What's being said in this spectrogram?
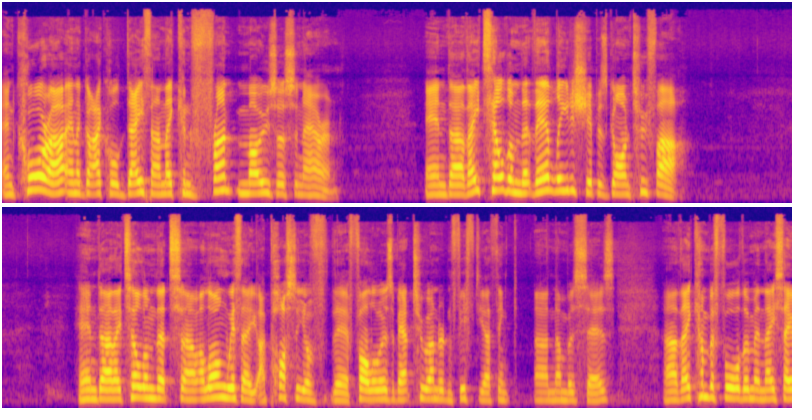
And Korah and a guy called Dathan, they confront Moses and Aaron. And uh, they tell them that their leadership has gone too far. And uh, they tell them that, uh, along with a, a, posse of their followers, about 250, I think uh, Numbers says, uh, they come before them and they say,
